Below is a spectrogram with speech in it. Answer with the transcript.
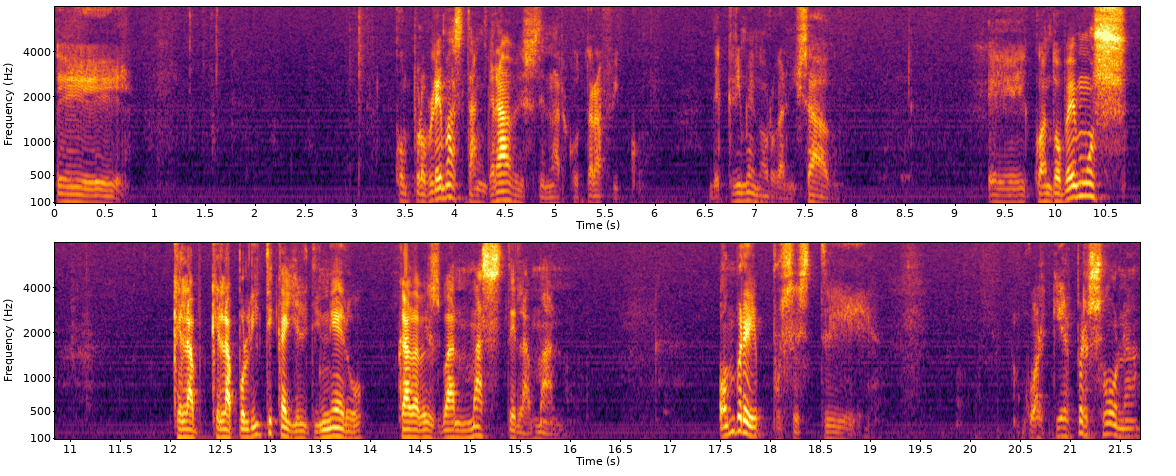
eh, con problemas tan graves de narcotráfico, de crimen organizado, eh, cuando vemos que la, que la política y el dinero cada vez van más de la mano, hombre, pues este, cualquier persona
